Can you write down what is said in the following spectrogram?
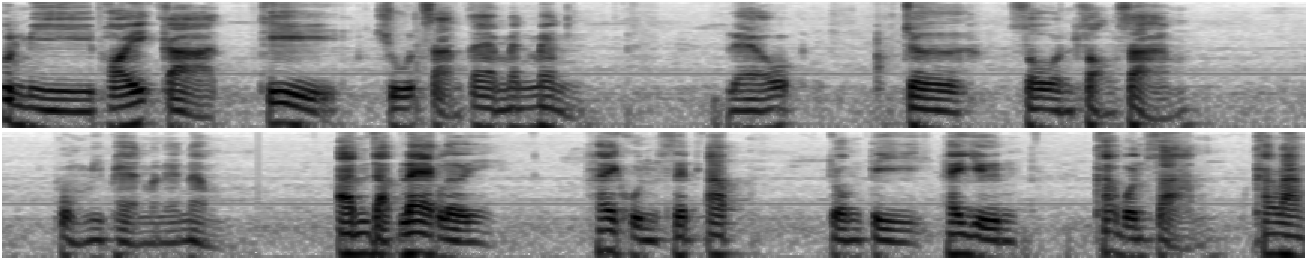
คุณมีพอยต์การ์ดที่ชูดสามแต้มแม่นๆ แล้วเจอโซนสองสามผมมีแผนมาแนะนำอันดับแรกเลย ให้คุณเซตอัพโจมตีให้ยืนข้างบน3ข้างล่าง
